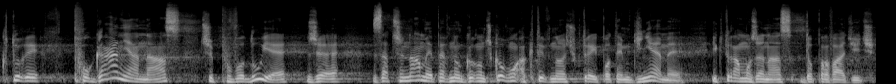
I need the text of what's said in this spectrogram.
który pogania nas, czy powoduje, że zaczynamy pewną gorączkową aktywność, w której potem giniemy i która może nas doprowadzić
